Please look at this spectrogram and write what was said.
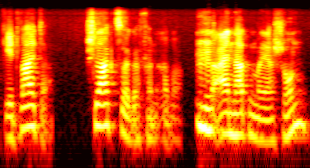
Geht weiter. Schlagzeuger von aber. Einen hatten wir ja schon.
